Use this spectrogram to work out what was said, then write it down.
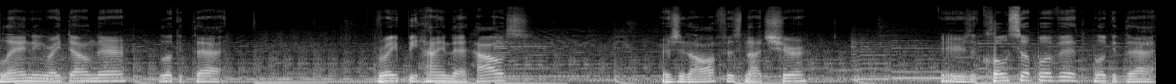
landing right down there. Look at that. Right behind that house. There's an office not sure. Here's a close-up of it. Look at that.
